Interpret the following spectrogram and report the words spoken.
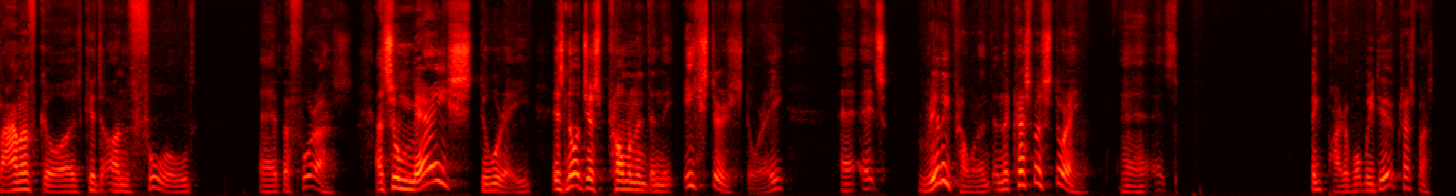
plan of God could unfold uh, before us. And so Mary's story is not just prominent in the Easter story, uh, it's really prominent in the Christmas story. Uh, it's a big part of what we do at Christmas.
